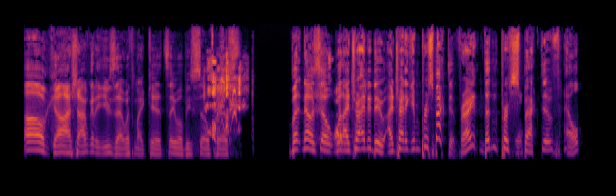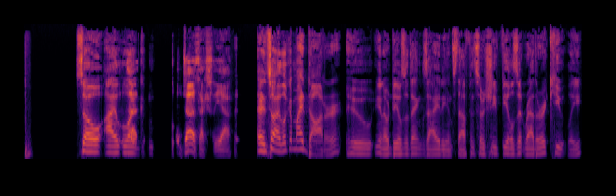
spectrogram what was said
oh gosh, I'm going to use that with my kids. They will be so pissed. but no, so what I try to do, I try to give them perspective, right? Doesn't perspective help? So I like It does actually, yeah. and so I look at my daughter who, you know, deals with anxiety and stuff, and so she feels it rather acutely.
